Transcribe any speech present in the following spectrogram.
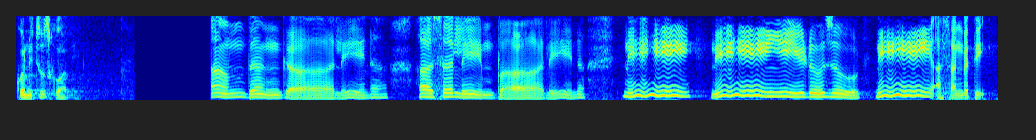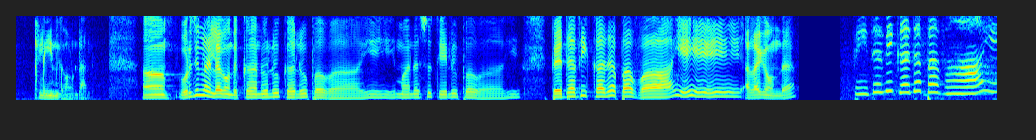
కొన్ని చూసుకోవాలి. అందంగా లేనా అసలేం నీ నీ ఈడు చూడు నీ. ఆ సంగతి క్లీన్గా ఉండాలి. ఒరిజినల్ ఇలాగ ఉంది. కనులు కలుపవాయి మనసు తెలుపవాయి పెదవి కదపవాయే. అలాగే ఉందా? పెదవి కదపవాయే.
